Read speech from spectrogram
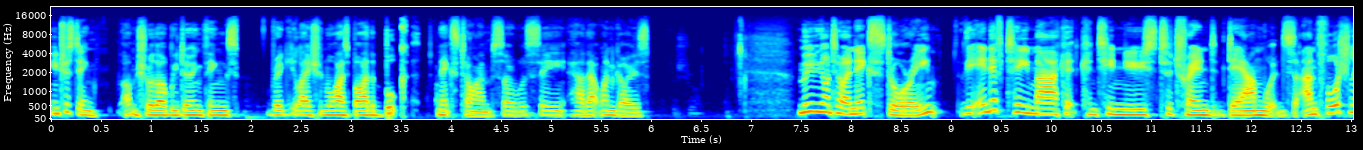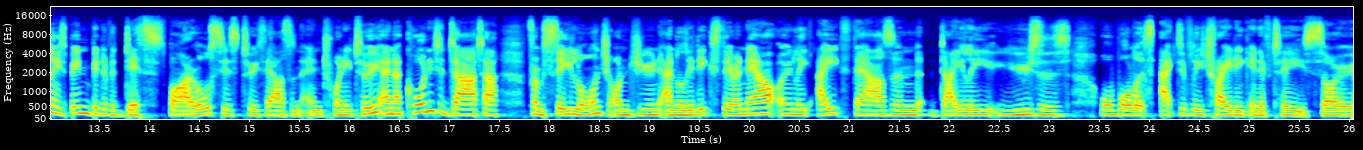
interesting. I'm sure they'll be doing things regulation wise by the book next time. So we'll see how that one goes. Moving on to our next story. The NFT market continues to trend downwards. Unfortunately, it's been a bit of a death spiral since 2022. And according to data from Sea Launch on Dune Analytics, there are now only 8,000 daily users or wallets actively trading NFTs. So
